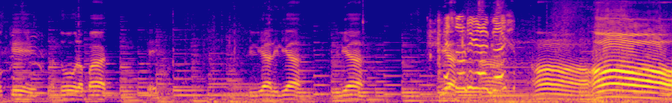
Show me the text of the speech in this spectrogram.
Oke, satu dapat. Oke. Lilia, Lilia, Lilia. Lilia. Sorry ya guys. Oh, oh.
